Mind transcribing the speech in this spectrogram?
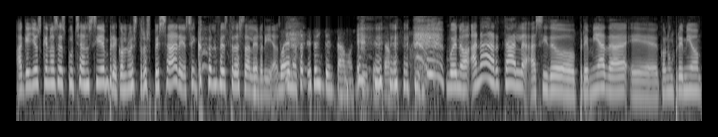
aquellos que nos escuchan siempre con nuestros pesares y con nuestras alegrías. Bueno, eso, eso intentamos, eso intentamos. Bueno, Ana Artal ha sido premiada eh, con un premio,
